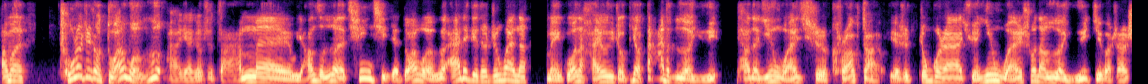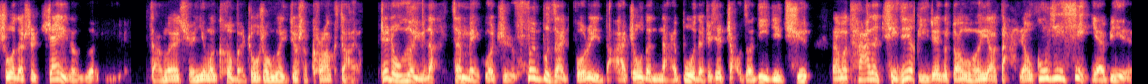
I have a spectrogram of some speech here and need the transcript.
那么除了这种短吻鳄啊，也就是咱们扬子鳄的亲戚这短吻鳄 alligator 之外呢，美国呢还有一种比较大的鳄鱼。它的英文是 crocodile，也是中国人爱学英文，说到鳄鱼，基本上说的是这个鳄鱼。咱们学英文课本中说鳄鱼就是 crocodile。这种鳄鱼呢，在美国只分布在佛罗里达州的南部的这些沼泽地地区。那么它的体积比这个短吻鳄要大，然后攻击性也比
